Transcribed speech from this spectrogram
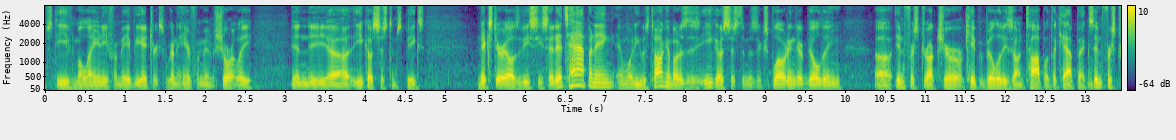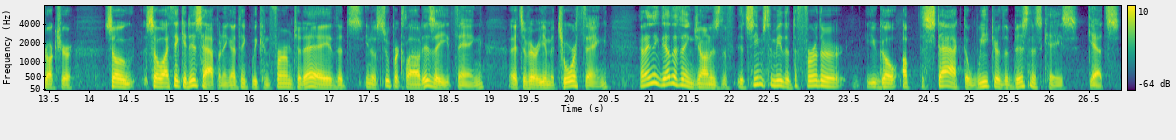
Steve Mullaney from Aviatrix, we're going to hear from him shortly in the, uh, the ecosystem speaks. Nick Sturiale's VC said, it's happening, and what he was talking about is this ecosystem is exploding, they're building uh, infrastructure or capabilities on top of the CapEx infrastructure. So, so I think it is happening. I think we confirmed today that you know, SuperCloud is a thing. It's a very immature thing. And I think the other thing, John, is the, it seems to me that the further you go up the stack, the weaker the business case gets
